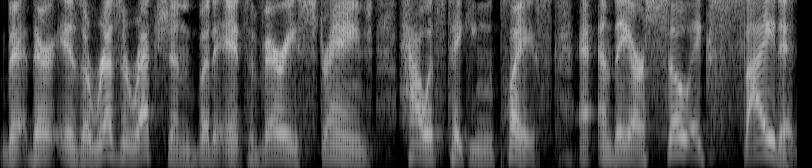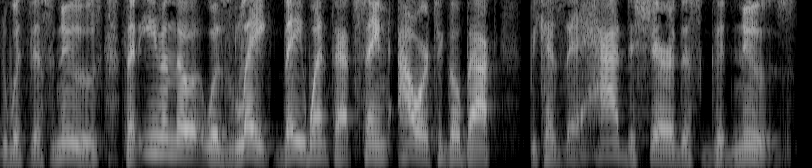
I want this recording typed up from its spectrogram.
There is a resurrection, but it's very strange how it's taking place. And they are so excited with this news that even though it was late, they went that same hour to go back because they had to share this good news.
